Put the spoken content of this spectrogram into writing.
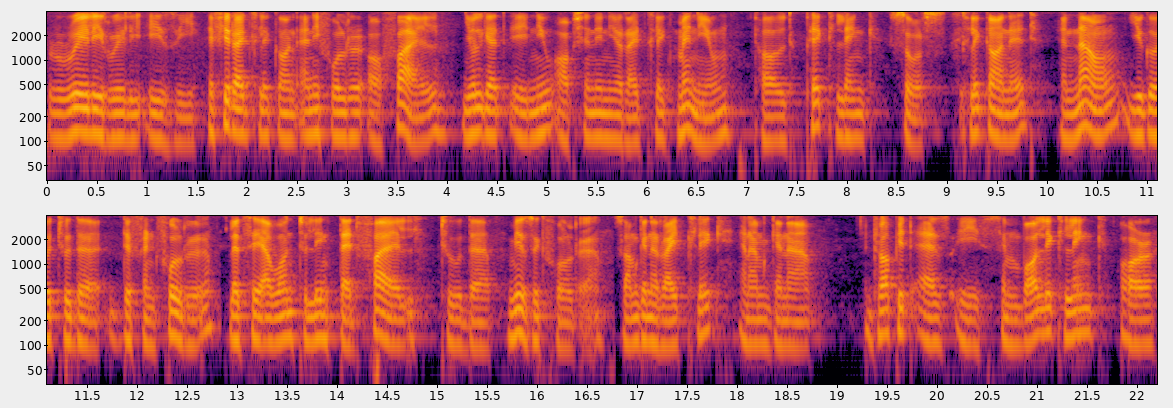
really, really easy. If you right click on any folder or file, you'll get a new option in your right click menu called pick link source. Click on it and now you go to the different folder. Let's say I want to link that file to the music folder. So I'm gonna right click and I'm gonna drop it as a symbolic link or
